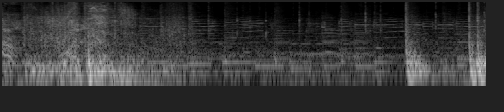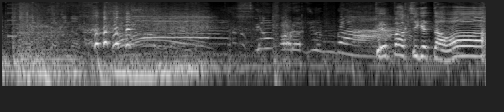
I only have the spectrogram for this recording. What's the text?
개빡치겠다 와.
